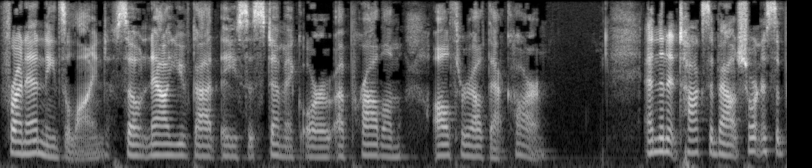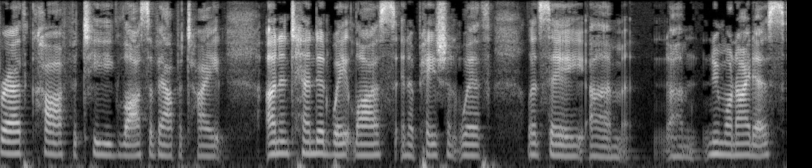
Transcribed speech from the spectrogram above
front end needs aligned. So now you've got a systemic or a problem all throughout that car. And then it talks about shortness of breath, cough, fatigue, loss of appetite, unintended weight loss in a patient with, let's say, um, um, pneumonitis,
